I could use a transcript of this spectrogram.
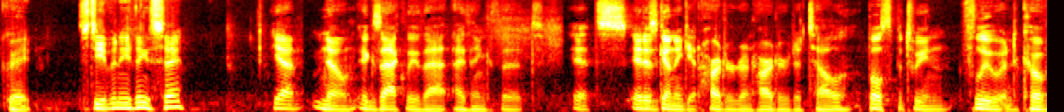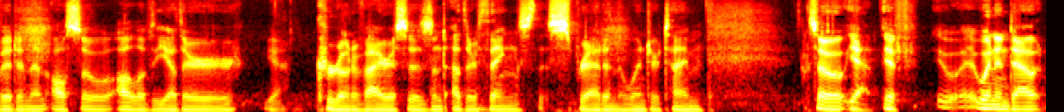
Great. Steve, anything to say? Yeah, no, exactly that. I think that it's it is going to get harder and harder to tell, both between flu and COVID, and then also all of the other Yeah. coronaviruses and other things that spread in the wintertime. So yeah, if when in doubt,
